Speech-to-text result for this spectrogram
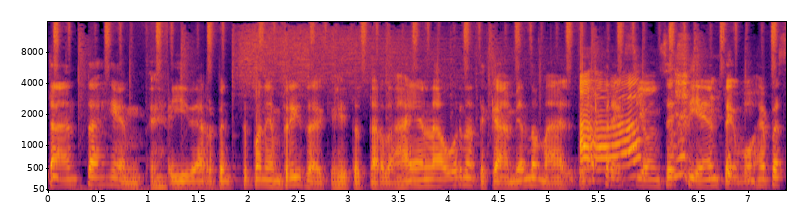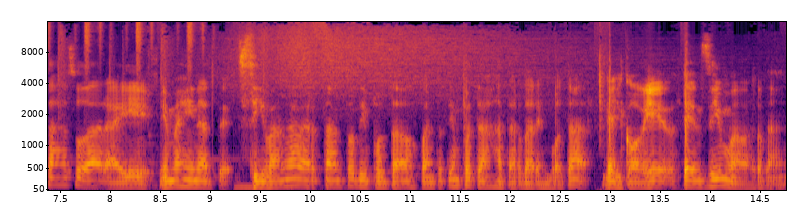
tanta gente y de repente te ponen prisa que si te tardas ahí en la urna te quedan viendo mal. La Ajá. presión se siente, vos empezás a sudar ahí. Imagínate, si van a haber tantos diputados, ¿cuánto tiempo te vas a tardar en votar? El COVID encima, ¿verdad?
